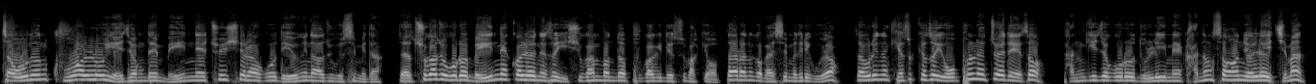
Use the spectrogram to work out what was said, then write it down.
자 오는 9월로 예정된 메인넷 출시라고 내용이 나와주고 있습니다. 자 추가적으로 메인넷 관련해서 이슈가 한 번 더 부각이 될 수밖에 없다라는 거 말씀을 드리고요. 자 우리는 계속해서 이 오픈레저에 대해서 단기적으로 눌림의 가능성은 열려 있지만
